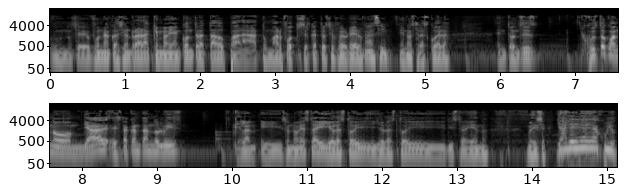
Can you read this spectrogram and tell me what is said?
no sé, fue una ocasión rara que me habían contratado para tomar fotos el 14 de febrero Ah, sí. en nuestra escuela. Entonces, justo cuando ya está cantando Luis y, la- y su novia está ahí, yo la estoy, y yo la estoy distrayendo. Me dice, ya, ya, ya, ya, Julio,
